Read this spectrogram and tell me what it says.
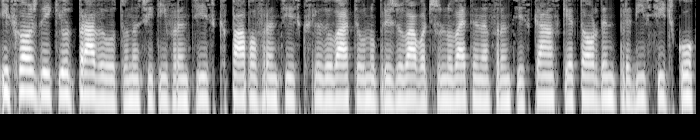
Изхождайки от правилото на Свети Франциск, папа Франциск следователно призовава членовете на францисканският орден преди всичко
